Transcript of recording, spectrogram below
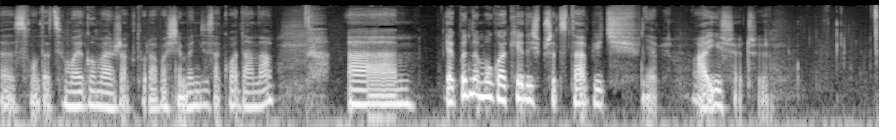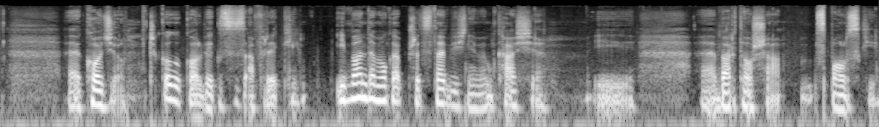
e, z fundacją mojego męża, która właśnie będzie zakładana. Jak będę mogła kiedyś przedstawić, nie wiem, Aiszę czy e, Kodzio, czy kogokolwiek z Afryki i będę mogła przedstawić, nie wiem, Kasię i E, Bartosza z Polski,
